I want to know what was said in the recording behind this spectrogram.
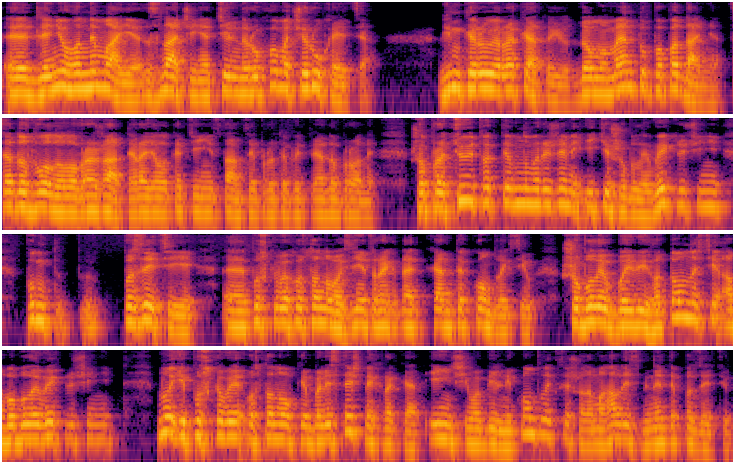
Е, Для нього немає значення ціль нерухома чи рухається. Він керує ракетою до моменту попадання. Це дозволило вражати радіолокаційні станції протиповітряної оборони, що працюють в активному режимі, і ті, що були виключені. Пункт позиції е, пускових установок зенітно-ракетних комплексів, що були в бойовій готовності або були виключені. Ну і пускові установки балістичних ракет і інші мобільні комплекси, що намагались змінити позицію.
